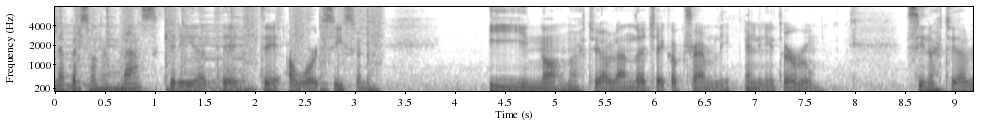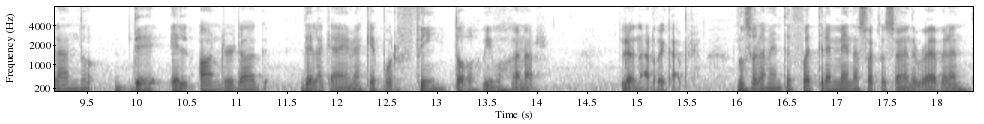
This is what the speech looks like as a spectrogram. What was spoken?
La persona más querida de este award season. Y no, no estoy hablando de Jacob Tremblay, el niñito de Room, sino estoy hablando de el underdog de la academia que por fin todos vimos ganar, Leonardo DiCaprio. No solamente fue tremenda su actuación en The Revenant,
